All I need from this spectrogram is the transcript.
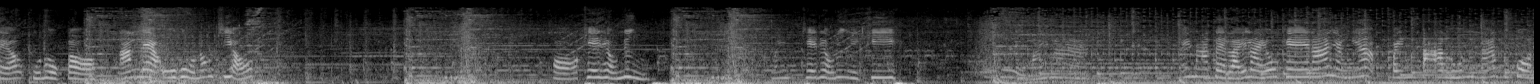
แล้วคูณหกต่อ นั่นแหละโอ้โหน้องเขียว ขอเคแถวหนึ่งไม่เคแถวหนึ่งอีกทีโอ้ไม่มา ไม่มาแต่ไหลๆโอเคนะ อย่างเงี้ยเป็นตาลุ้นนะทุกคน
